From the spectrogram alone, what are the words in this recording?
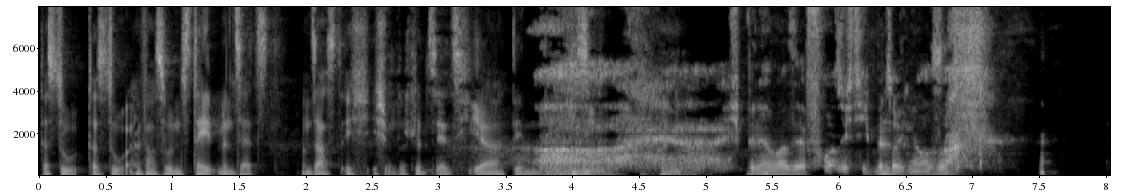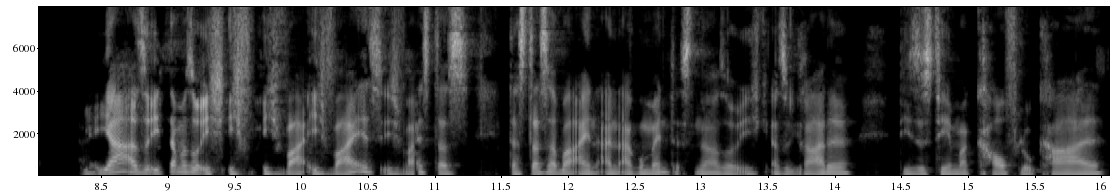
dass du, dass du einfach so ein Statement setzt und sagst, ich, ich unterstütze jetzt hier den, den oh, ja, Ich bin ja immer sehr vorsichtig mit solchen Aussagen. Ja, also ich sag mal so, ich, ich, ich, ich weiß, ich weiß, dass, dass das aber ein, ein Argument ist. Ne? Also ich, also gerade dieses Thema Kauf lokal,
